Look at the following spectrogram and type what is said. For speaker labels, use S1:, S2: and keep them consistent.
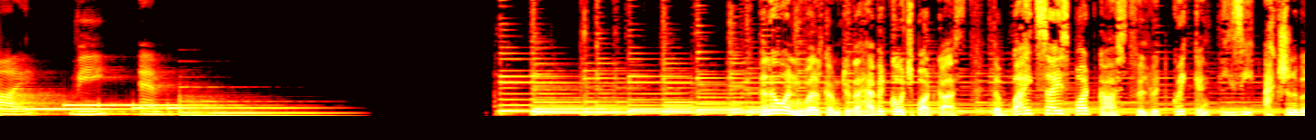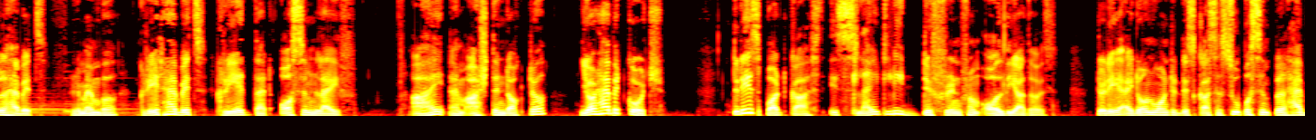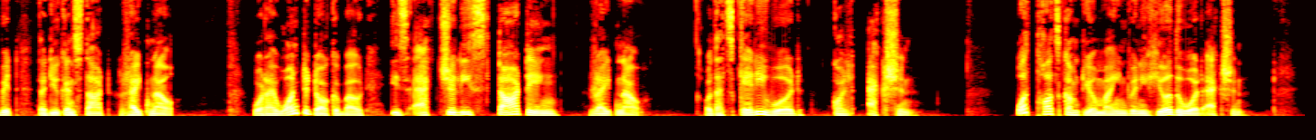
S1: I V M.
S2: Hello and welcome to the Habit Coach Podcast, the bite sized podcast filled with quick and easy actionable habits. Remember, great habits create that awesome life. I am Ashdin Doctor, your habit coach. Today's podcast is slightly different from all the others. Today, I don't want to discuss a super simple habit that you can start right now. What I want to talk about is actually starting right now, or that scary word called action. What thoughts come to your mind when you hear the word action?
